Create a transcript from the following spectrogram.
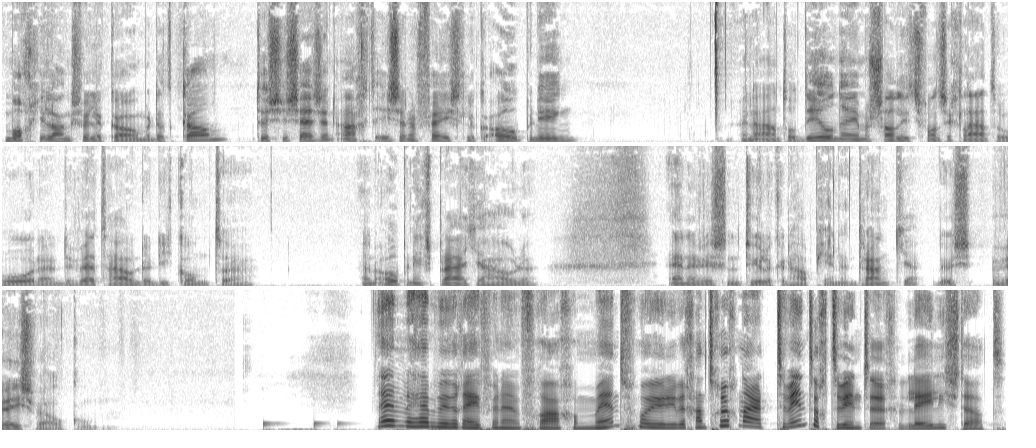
Mocht je langs willen komen, dat kan. Tussen 6 en 8 is er een feestelijke opening. Een aantal deelnemers zal iets van zich laten horen. De wethouder die komt uh, een openingspraatje houden. En er is natuurlijk een hapje en een drankje. Dus wees welkom. En we hebben weer even een fragment voor jullie. We gaan terug naar 2020 Lelystad.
